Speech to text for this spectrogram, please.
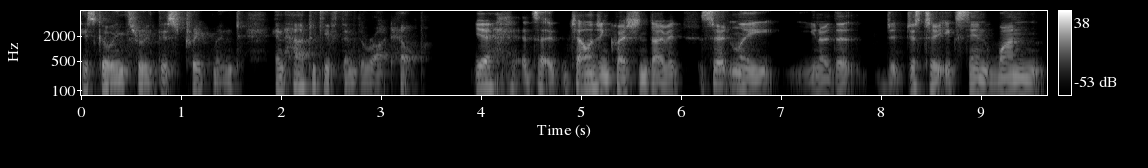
is going through this treatment and how to give them the right help. Yeah, it's a challenging question, David. Certainly, you know, the just to extend one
